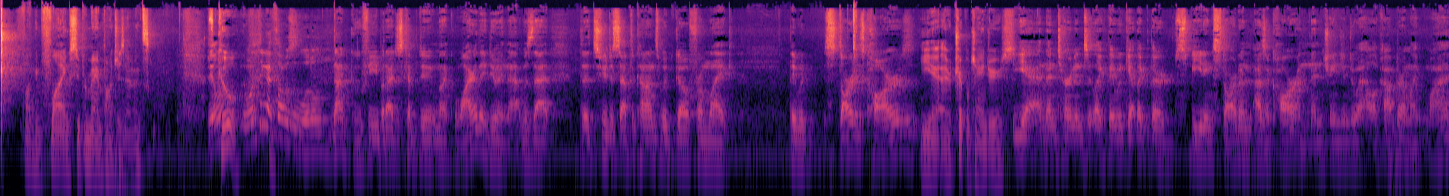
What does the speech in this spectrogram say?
fucking flying Superman punches him. It's The only, cool. The one thing I thought was a little not goofy, but I just kept doing like, why are they doing that? Was that the two Decepticons would go from like they would start as cars, yeah, they're triple changers. yeah, and then turn into like they would get like their speeding start on, as a car and then change into a helicopter. I'm like, why?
